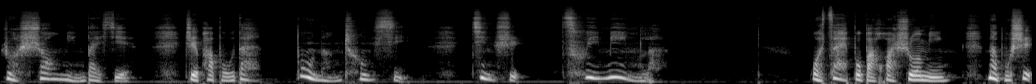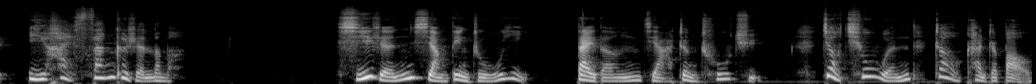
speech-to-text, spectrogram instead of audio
若稍明白些，只怕不但不能冲喜，竟是催命了。我再不把话说明，那不是一害三个人了吗？袭人想定主意，待等贾政出去。叫秋文照看着宝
